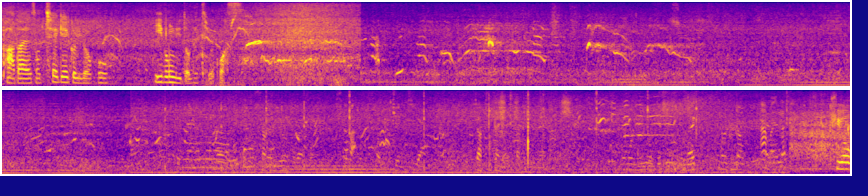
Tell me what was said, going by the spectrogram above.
바다에서 책 읽으려고 이북 리더기 들고 왔어. 귀여워.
